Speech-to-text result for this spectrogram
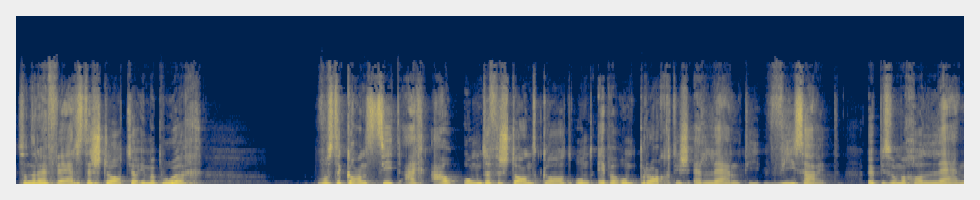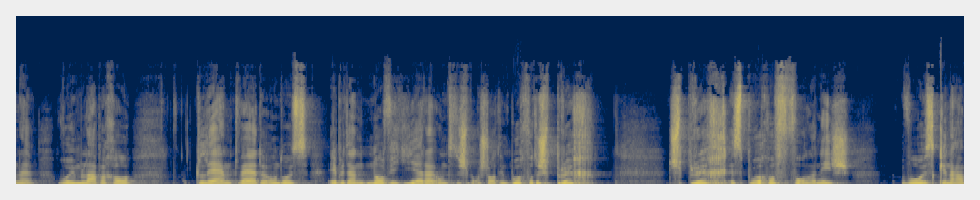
Sondern ein Vers, der steht ja in einem Buch, wo es die ganze Zeit eigentlich auch um den Verstand geht und eben um praktisch erlernte Weisheit. Etwas, was man lernen kann, wo im Leben kann gelernt werden und uns eben dann navigieren. Und das steht im Buch der Sprüche. Die Sprüche, ein Buch, das voll ist, wo es genau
